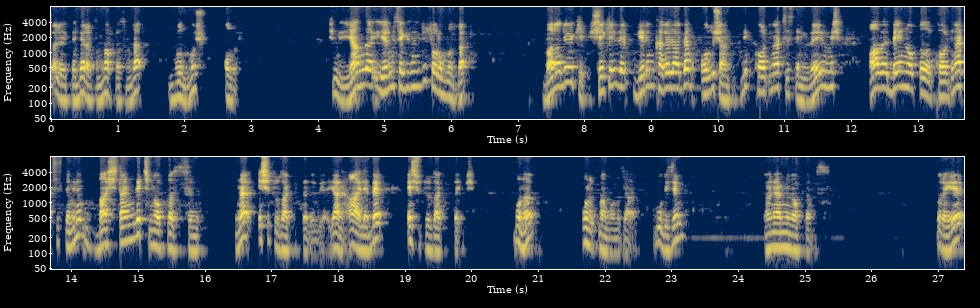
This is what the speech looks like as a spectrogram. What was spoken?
Böylelikle Berat'ın noktasını da bulmuş olur. Şimdi yanda 28. sorumuzda bana diyor ki şekilde birim karelerden oluşan dik koordinat sistemi verilmiş. A ve B noktalı koordinat sisteminin başlangıç noktasına eşit uzaklıktadır diyor. Yani A ile B eşit uzaklıktaymış. Bunu unutmamamız lazım. Bu bizim önemli noktamız. Burayı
